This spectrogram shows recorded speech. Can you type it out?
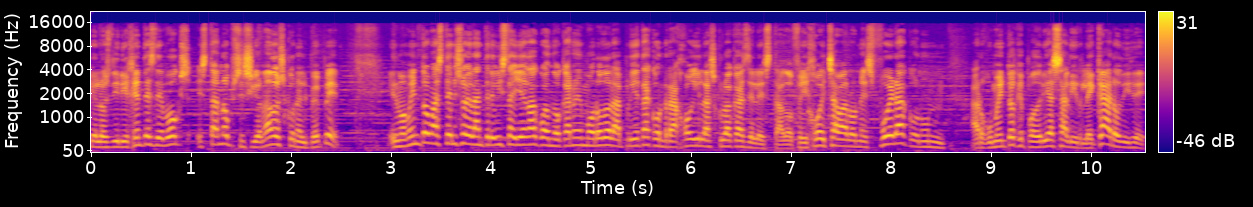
que los dirigentes de Vox están obsesionados con el PP. El momento más tenso de la entrevista llega cuando Carmen Morodo la aprieta con Rajoy y las cloacas del Estado. Feijó echa balones fuera con un argumento que podría salirle caro. Dice,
